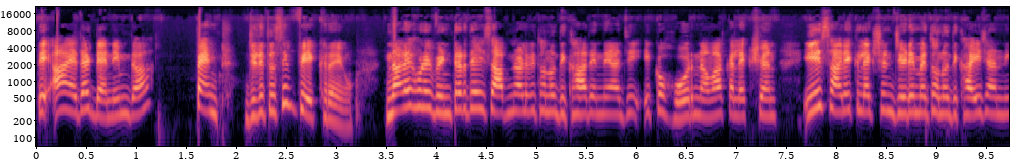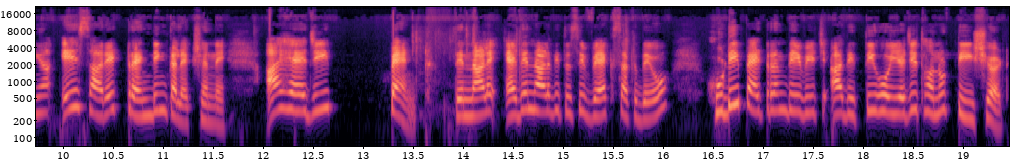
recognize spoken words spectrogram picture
ਤੇ ਆ ਇਹਦਾ ਡੈਨਿਮ ਦਾ ਪੈਂਟ ਜਿਹੜੇ ਤੁਸੀਂ ਵੇਖ ਰਹੇ ਹੋ। ਨਾਲੇ ਹੁਣੇ ਵਿੰਟਰ ਦੇ ਹਿਸਾਬ ਨਾਲ ਵੀ ਤੁਹਾਨੂੰ ਦਿਖਾ ਦਿੰਨੇ ਆ ਜੀ, ਇੱਕ ਹੋਰ ਨਵਾਂ ਕਲੈਕਸ਼ਨ ਇਹ ਸਾਰੇ ਕਲੈਕਸ਼ਨ ਜਿਹੜੇ ਮੈਂ ਤੁਹਾਨੂੰ ਦਿਖਾਈ ਜਾਂਦੀ ਆ, ਇਹ ਸਾਰੇ ਟ੍ਰੈਂਡਿੰਗ ਕਲੈਕਸ਼ਨ ਨੇ। ਆ ਹੈ ਜੀ ਪੈਂਟ ਤੇ ਨਾਲੇ ਇਹਦੇ ਨਾਲ ਵੀ ਤੁਸੀਂ ਵੇਖ ਸਕਦੇ ਹੋ ਹੁਡੀ ਪੈਟਰਨ ਦੇ ਵਿੱਚ ਆ ਦਿੱਤੀ ਹੋਈ ਹੈ ਜੀ ਤੁਹਾਨੂੰ ਟੀ-ਸ਼ਰਟ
